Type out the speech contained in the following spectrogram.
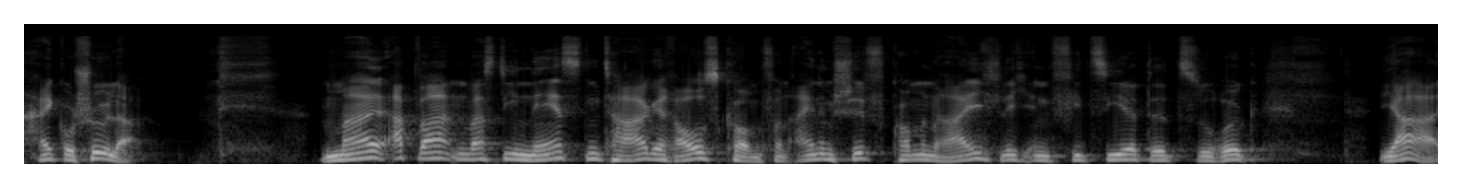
Heiko Schöler. Mal abwarten, was die nächsten Tage rauskommt. Von einem Schiff kommen reichlich Infizierte zurück. Ja,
